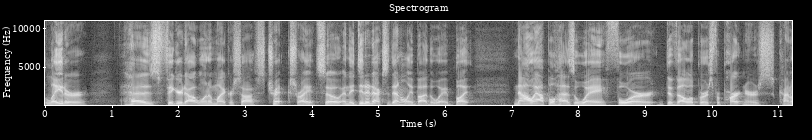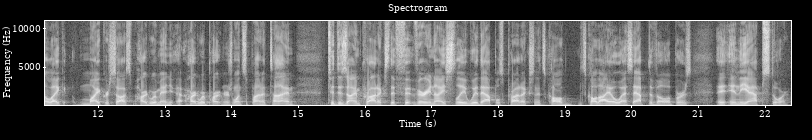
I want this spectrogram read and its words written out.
later, has figured out one of Microsoft's tricks, right? So, and they did it accidentally, by the way, but now Apple has a way for developers, for partners, kind of like Microsoft's hardware, manu- hardware partners once upon a time, to design products that fit very nicely with Apple's products, and it's called, it's called iOS app developers in the App Store.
